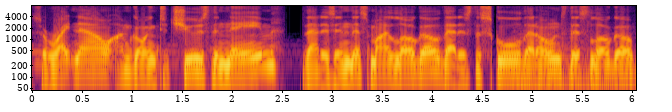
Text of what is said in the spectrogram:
So right now I'm going to choose the name that is in this My Logo. That is the school that owns this logo.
